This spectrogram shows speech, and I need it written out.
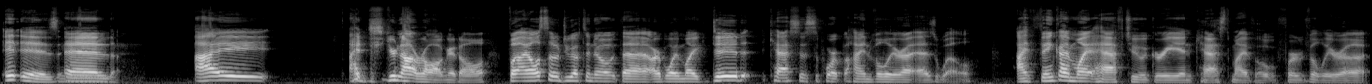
It is, mm. and I, I, you're not wrong at all. But I also do have to note that our boy Mike did cast his support behind Valeera as well. I think I might have to agree and cast my vote for Valeera.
